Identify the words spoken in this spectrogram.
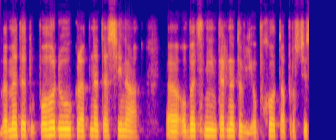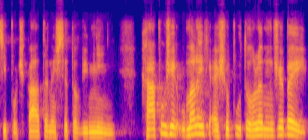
vemete tu pohodu, klepnete si na obecný internetový obchod a prostě si počkáte, než se to vymění. Chápu, že u malých e-shopů tohle může být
